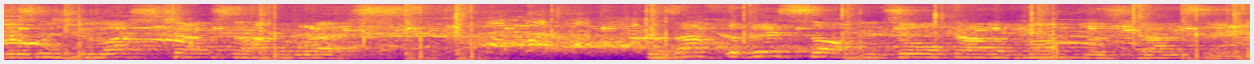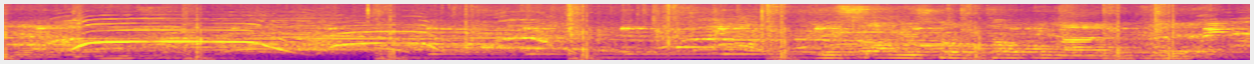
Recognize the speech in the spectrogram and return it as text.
this is your last chance to have a rest. Because after this song, it's all kind of mindless dancing. Now. This song is called Talking Loud and Clear.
